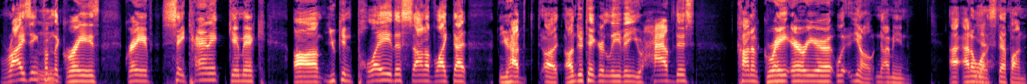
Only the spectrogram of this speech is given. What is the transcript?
rising Mm-hmm. from the grave, grave, satanic gimmick. Um, you can play this sound of like that. You have uh, Undertaker leaving. You have this kind of gray area. You know, I mean, I, I don't want to step on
